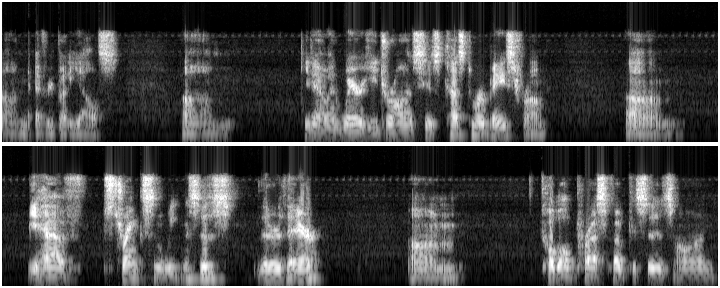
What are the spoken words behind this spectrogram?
um, everybody else. Um, you know, and where he draws his customer base from. Um, you have strengths and weaknesses that are there. Um, Kobold Press focuses on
